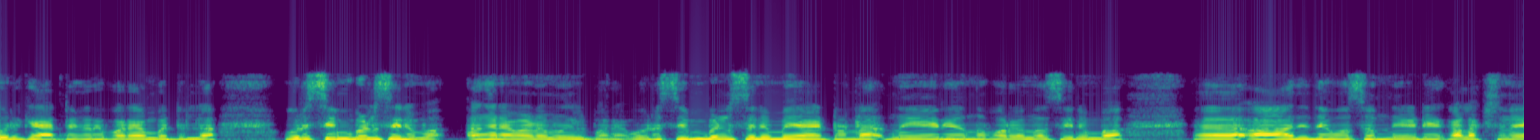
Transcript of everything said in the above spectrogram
ഒരു കാറ്റഗറി പറയാൻ പറ്റില്ല. ഒരു സിമ്പിൾ സിനിമ അങ്ങനെ വേണമെങ്കിൽ പറയാം. ഒരു സിമ്പിൾ സിനിമയായിട്ടുള്ള നേര് എന്ന് പറയുന്ന സിനിമ ആദ്യ ദിവസം നേടിയ കളക്ഷനെ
